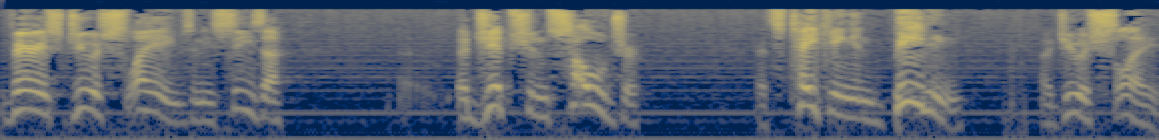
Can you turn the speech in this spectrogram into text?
various Jewish slaves and he sees a Egyptian soldier that's taking and beating a Jewish slave.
